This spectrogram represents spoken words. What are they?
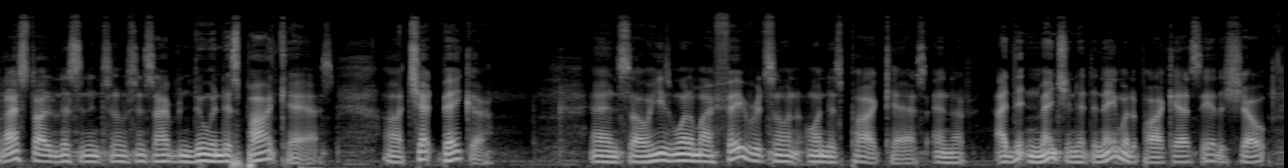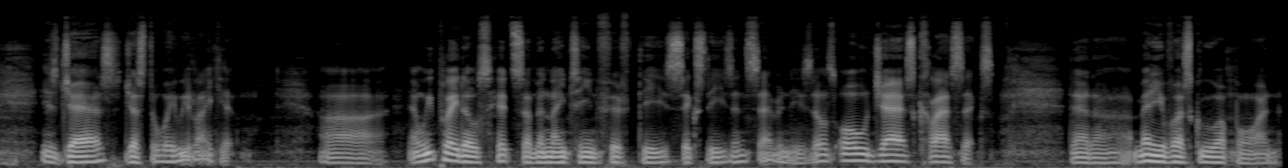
but I started listening to him since I've been doing this podcast. Uh, Chet Baker, and so he's one of my favorites on on this podcast. And i I didn't mention it. The name of the podcast here, the show, is Jazz Just the Way We Like It. Uh, and we play those hits of the 1950s, 60s, and 70s, those old jazz classics that uh, many of us grew up on.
